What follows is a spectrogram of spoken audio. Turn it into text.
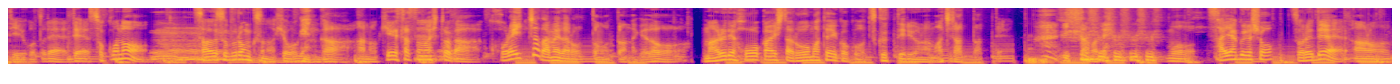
っていうことで、で、そこのうん。サウスブロンクスの表現が、あの、警察の人が、これ言っちゃダメだろうと思ったんだけど、まるで崩壊したローマ帝国を作ってるような街だったって言ったのね。もう、最悪でしょ？それで、あの、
